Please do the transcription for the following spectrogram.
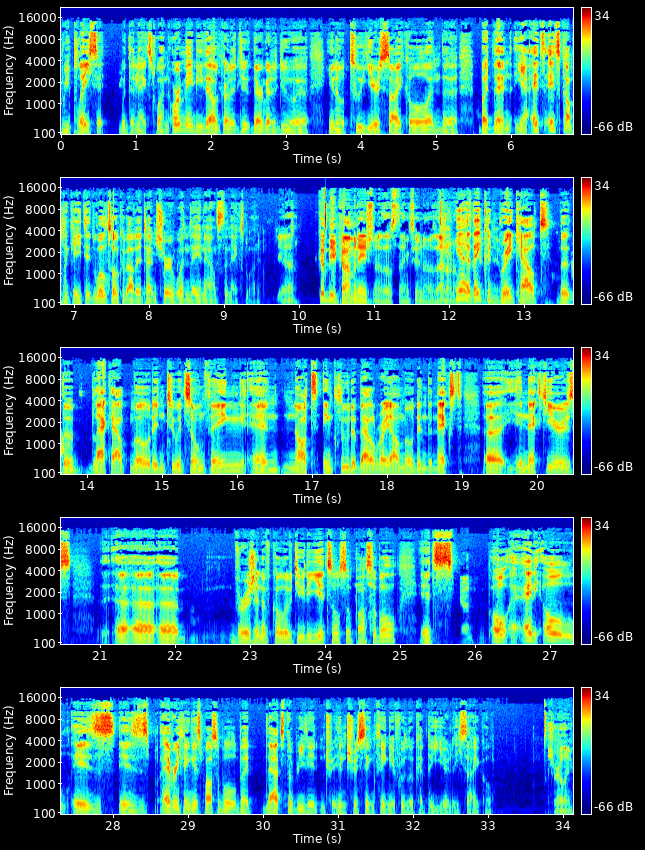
replace it with the next one, or maybe they're going to do they're going to do a you know two year cycle and the. But then yeah, it's it's complicated. We'll talk about it, I'm sure, when they announce the next one. Yeah, could be a combination of those things. Who knows? I don't know. Yeah, they could do. break out the, the blackout mode into its own thing and not include a battle royale mode in the next uh, in next year's uh, uh, uh, version of Call of Duty. It's also possible. It's all any all is is everything is possible, but that's the really int- interesting thing if we look at the yearly cycle. surely.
